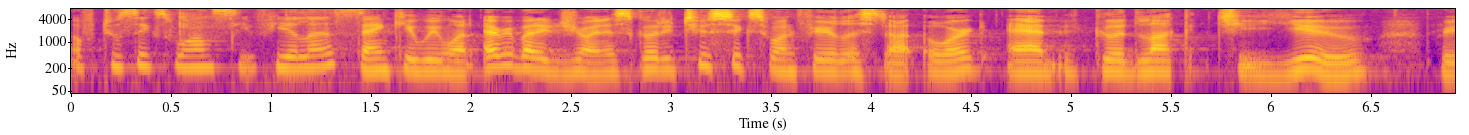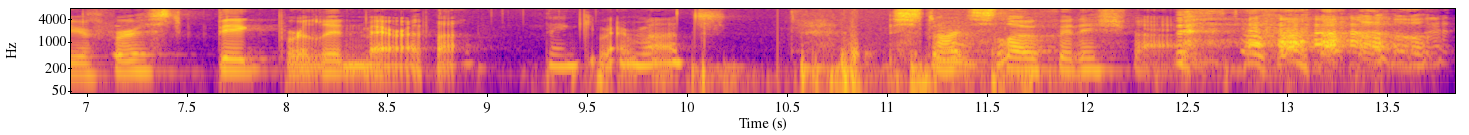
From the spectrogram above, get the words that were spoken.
of 261 Fearless. Thank you. We want everybody to join us. Go to 261fearless.org and good luck to you for your first big Berlin marathon. Thank you very much. Start slow, finish fast.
